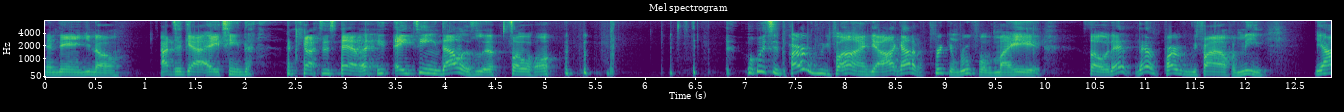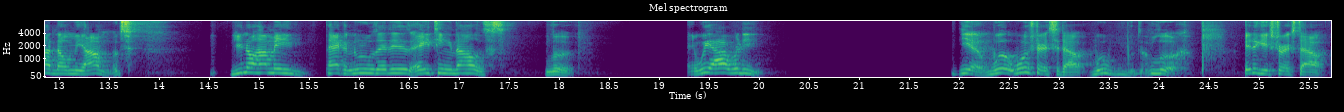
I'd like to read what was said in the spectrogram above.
and then you know I just got eighteen. I just have eighteen dollars left, so which is perfectly fine, y'all. I got a freaking roof over my head, so that that's perfectly fine for me. Y'all know me. I'm. You know how many pack of noodles that is? Eighteen dollars. Look, and we already. Yeah, we'll we'll stretch it out. We'll look. It'll get stretched out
